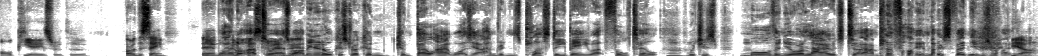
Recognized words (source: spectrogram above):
all pas are the are the same and well, they're not up to it as well. I mean, an orchestra can can belt out what is it, 100 plus dB at full tilt, mm-hmm. which is mm-hmm. more than you're allowed to amplify in most venues, right? Yeah,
